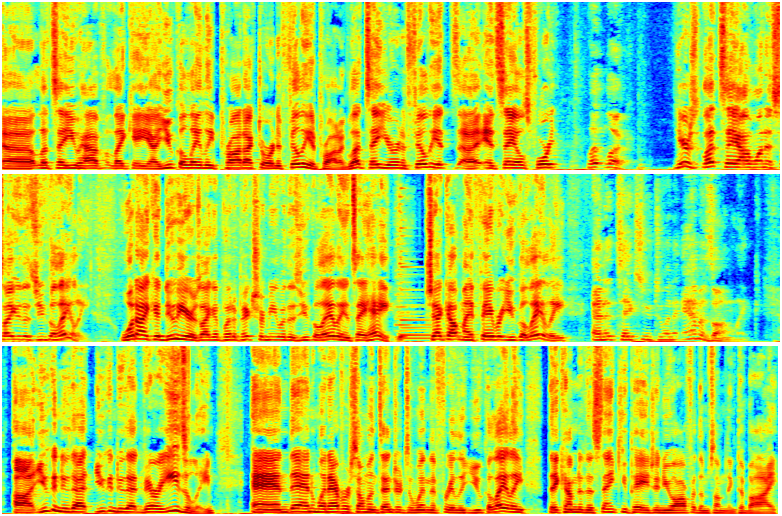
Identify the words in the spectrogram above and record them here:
uh, let's say you have like a, a, ukulele product or an affiliate product. Let's say you're an affiliate uh, in sales for. Let, look, here's. Let's say I want to sell you this ukulele. What I could do here is I could put a picture of me with this ukulele and say, "Hey, check out my favorite ukulele," and it takes you to an Amazon link. Uh, you can do that. You can do that very easily. And then whenever someone's entered to win the free ukulele, they come to this thank you page and you offer them something to buy.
